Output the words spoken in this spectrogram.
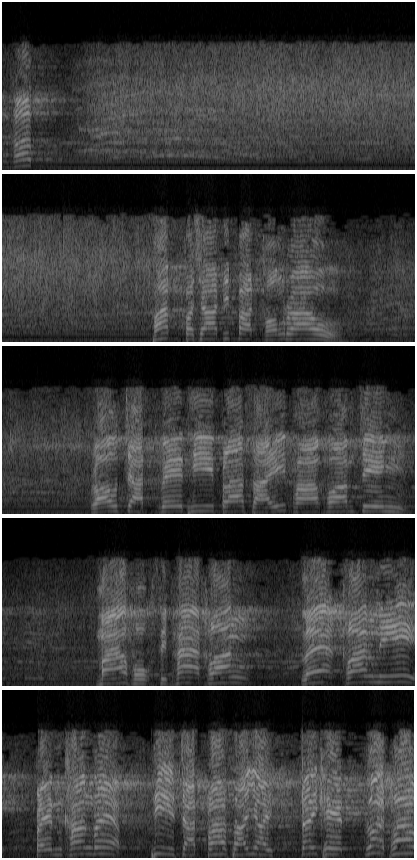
านครับ พักประชาธิปัตย์ของเรา เราจัดเวทีปราศัยผ่าความจริง มา 65 ครั้ง และครั้งนี้เป็นครั้งแรกที่จัดปราศัยใหญ่ในเขตลาดพร้าว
